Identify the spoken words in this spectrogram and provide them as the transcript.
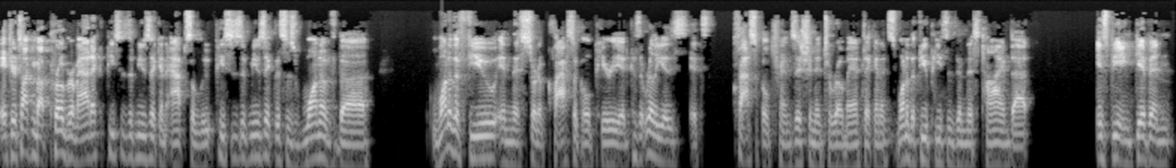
if you're talking about programmatic pieces of music and absolute pieces of music this is one of the one of the few in this sort of classical period because it really is it's classical transition into romantic and it's one of the few pieces in this time that is being given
